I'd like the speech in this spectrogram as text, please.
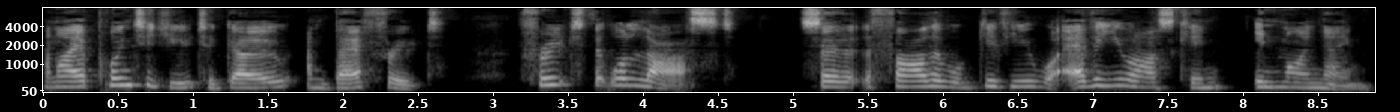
and I appointed you to go and bear fruit, fruit that will last, so that the Father will give you whatever you ask him in my name.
